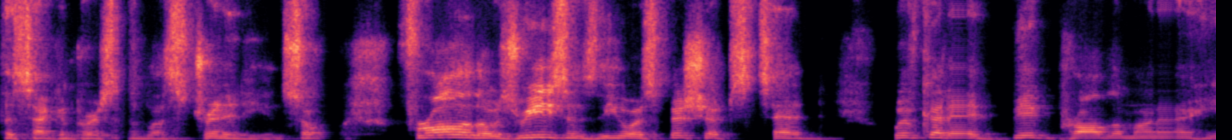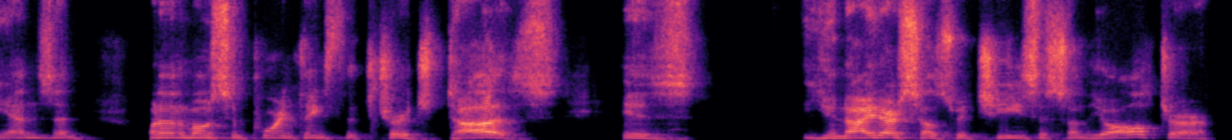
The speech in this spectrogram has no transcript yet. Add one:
the second person of the Blessed Trinity. And so, for all of those reasons, the US bishops said, we've got a big problem on our hands. And one of the most important things the church does is unite ourselves with Jesus on the altar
